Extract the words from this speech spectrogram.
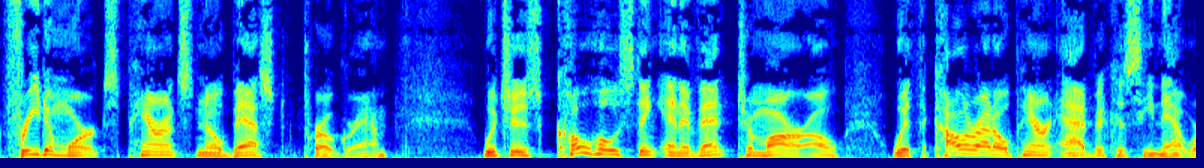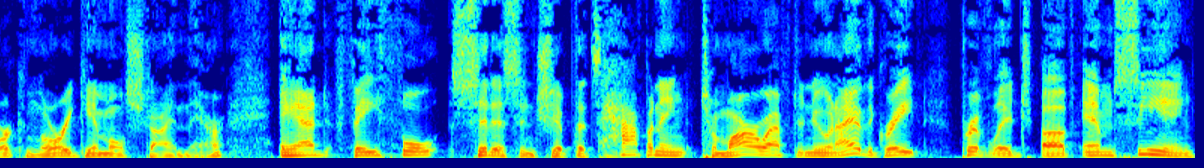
Freedom Works Parents Know Best program, which is co hosting an event tomorrow with the Colorado Parent Advocacy Network and Lori Gimelshteyn there, and Faithful Citizenship that's happening tomorrow afternoon. I have the great privilege of emceeing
